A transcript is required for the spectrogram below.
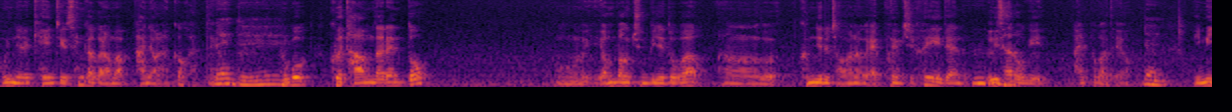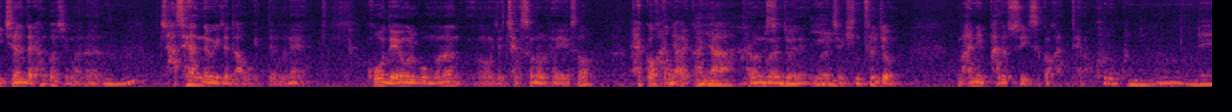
본인의 개인적인 생각을 아마 반영을 할 것 같아요. 네, 네. 그리고 그 다음 날엔 또 어, 연방 준비제도가 어, 그 금리를 정하는 그 FOMC 회의에 대한 음. 의사록이 발표가 돼요. 네. 이미 지난달에 한 거지만은 음. 자세한 내용이 이제 나오기 때문에 그 내용을 보면은 어, 이제 잭슨홀 회의에서 할거 어떤 같냐 할것 거냐 그런 거는 좀 하고 있으면, 예. 좀 힌트를 좀 많이 받을 수 있을 것 같아요. 그렇군요. 네.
